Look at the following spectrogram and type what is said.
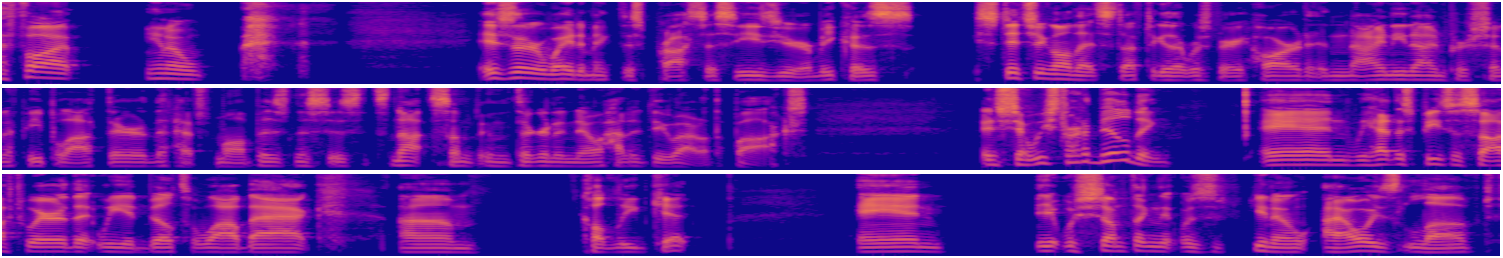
I thought, you know, is there a way to make this process easier? Because stitching all that stuff together was very hard. And 99% of people out there that have small businesses, it's not something that they're going to know how to do out of the box. And so we started building. And we had this piece of software that we had built a while back um, called LeadKit. And it was something that was, you know, I always loved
